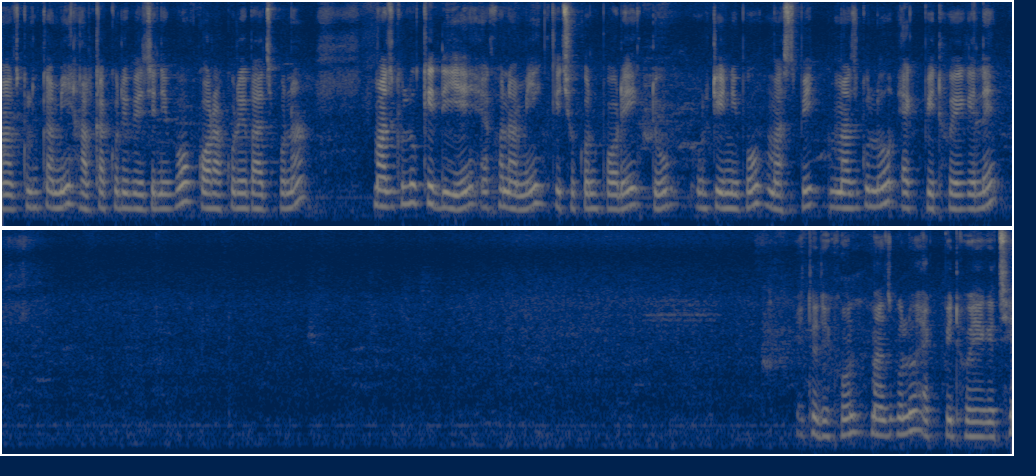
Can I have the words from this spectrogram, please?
মাছগুলোকে আমি হালকা করে ভেজে নেব, কড়া করে বাজবো না। মাছগুলোকে দিয়ে এখন আমি কিছুক্ষণ পরে একটু উল্টিয়ে নিব মাছ পিঠ মাছগুলো এক পিঠ হয়ে গেলে তো দেখুন মাছগুলো এক পিঠ হয়ে গেছে।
